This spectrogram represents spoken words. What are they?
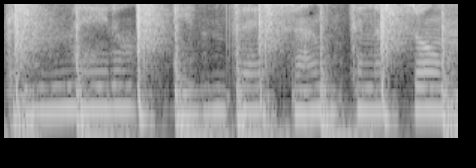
Camino incesante en las sombras,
